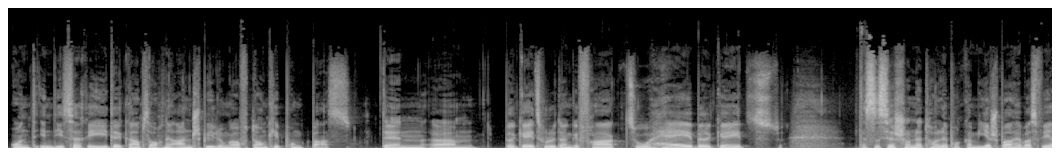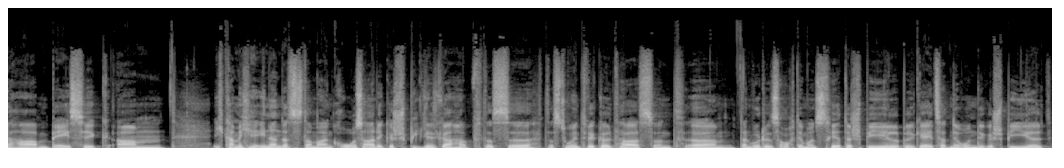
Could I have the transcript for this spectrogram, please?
Und in dieser Rede gab es auch eine Anspielung auf Donkey.Bus. denn ähm, Bill Gates wurde dann gefragt, so, hey Bill Gates, das ist ja schon eine tolle Programmiersprache, was wir haben, Basic. Ähm, ich kann mich erinnern, dass es da mal ein großartiges Spiel gab, das, äh, das du entwickelt hast und ähm, dann wurde es auch demonstriert, das Spiel. Bill Gates hat eine Runde gespielt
